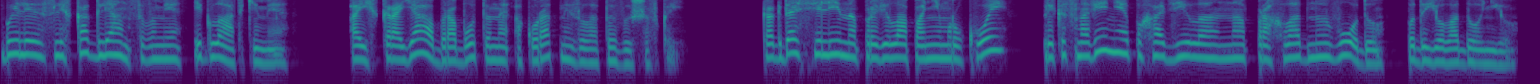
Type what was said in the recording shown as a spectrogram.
были слегка глянцевыми и гладкими, а их края обработаны аккуратной золотой вышивкой. Когда Селина провела по ним рукой, прикосновение походило на прохладную воду под ее ладонью,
